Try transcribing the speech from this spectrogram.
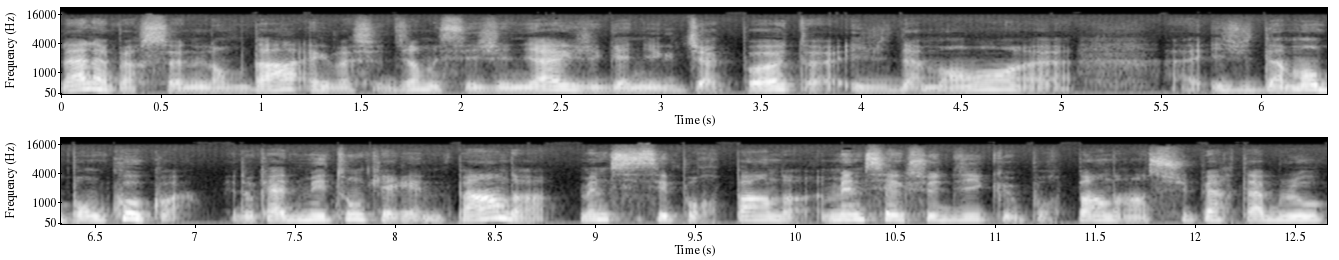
Là, la personne lambda, elle va se dire, mais c'est génial, j'ai gagné le jackpot, euh, évidemment, euh, euh, évidemment, banco, quoi. Et donc admettons qu'elle aime peindre, même si c'est pour peindre, même si elle se dit que pour peindre un super tableau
